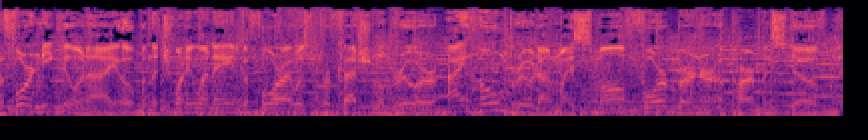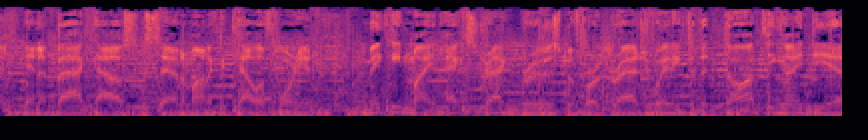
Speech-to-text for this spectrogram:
Before Nico and I opened the 21A and before I was a professional brewer, I homebrewed on my small four burner apartment stove in a back house in Santa Monica, California, making my extract brews before graduating to the daunting idea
